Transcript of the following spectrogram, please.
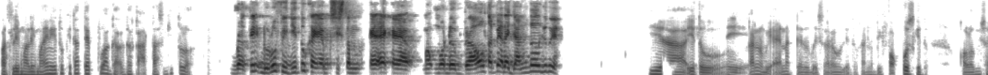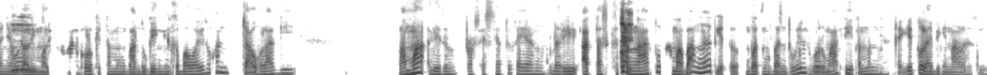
pas lima lima ini tuh kita tap tuh agak-agak ke atas gitu loh Berarti dulu Fiji tuh kayak sistem kayak kayak mode brawl tapi ada jungle gitu ya? Iya itu Iya. kan lebih enak gitu lebih seru gitu kan lebih fokus gitu. Kalau misalnya udah Hmm. lima lima kan kalau kita mau bantu geng-geng ke bawah itu kan jauh lagi. Lama gitu prosesnya tuh kayak yang dari atas ke tengah tuh lama banget gitu buat ngebantuin baru mati temennya. Kayak gitu lah yang bikin males sih.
